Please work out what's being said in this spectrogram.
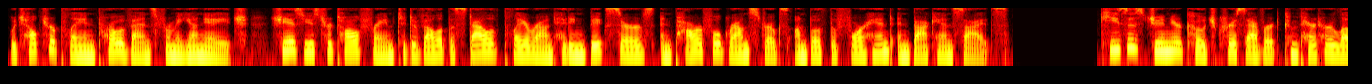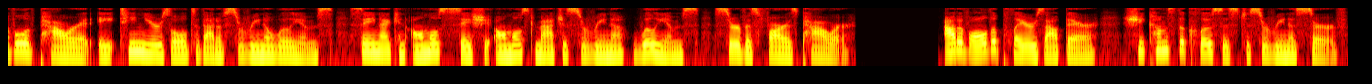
which helped her play in pro events from a young age. She has used her tall frame to develop a style of play around hitting big serves and powerful ground strokes on both the forehand and backhand sides. Keys's junior coach Chris Evert compared her level of power at 18 years old to that of Serena Williams, saying I can almost say she almost matches Serena Williams' serve as far as power. Out of all the players out there, she comes the closest to Serena's serve.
